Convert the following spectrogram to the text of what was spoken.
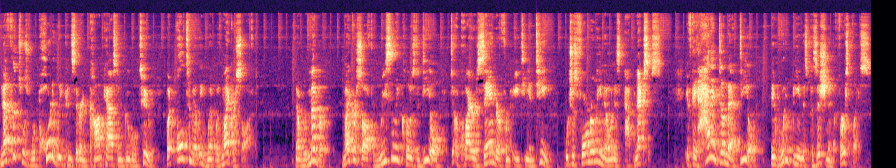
Netflix was reportedly considering Comcast and Google too, but ultimately went with Microsoft. Now remember, Microsoft recently closed the deal to acquire Xandr from AT&T, which was formerly known as AppNexus. If they hadn't done that deal, they wouldn't be in this position in the first place.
